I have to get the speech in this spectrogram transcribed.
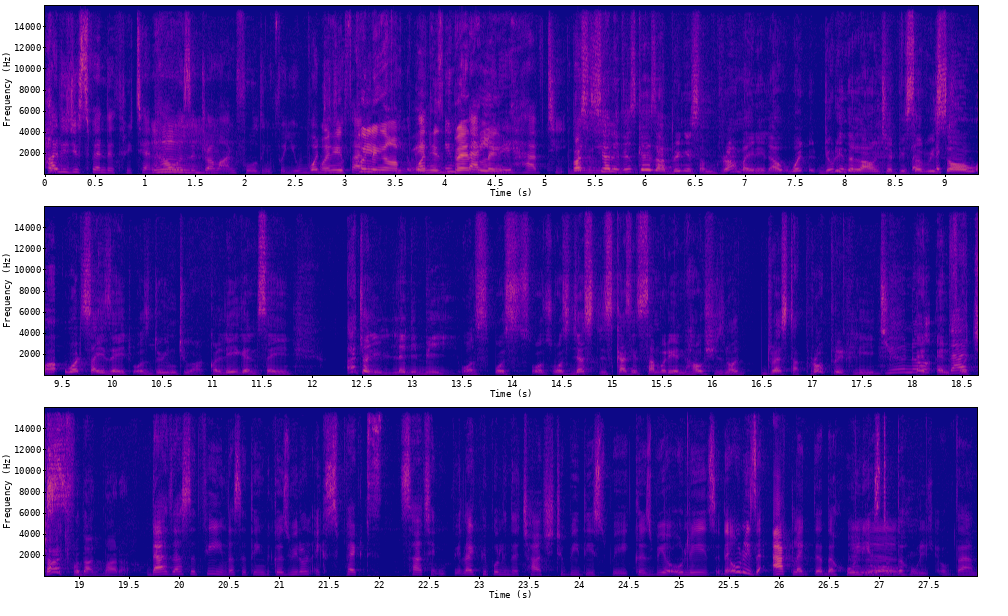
how did you spend the 310? How was the drama unfolding for you? What When did your he's pulling feel? up in What his impact Bentley. did it have to But on sincerely, you? these guys are bringing some drama in it. Uh, when, during the launch episode, we saw uh, what Size 8 was doing to her colleague and saying, actually, Lady B was, was, was, was just discussing somebody and how she's not dressed appropriately. Do you and, know and for church for that matter. That, that's the thing. That's the thing because we don't expect certain like people in the church to be this way because we are always they always act like they're the holiest of mm. the holy of them.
